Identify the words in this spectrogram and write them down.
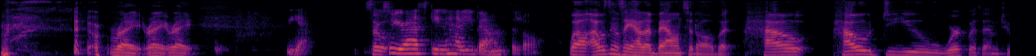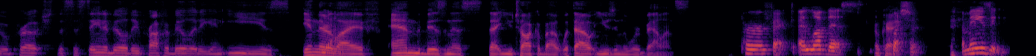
right, right, right. Yeah. So, so you're asking how do you balance it all? Well, I was going to say how to balance it all, but how how do you work with them to approach the sustainability, profitability, and ease in their yeah. life and the business that you talk about without using the word balance? Perfect. I love this okay. question. Amazing.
